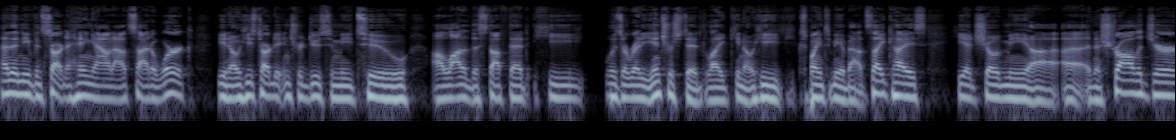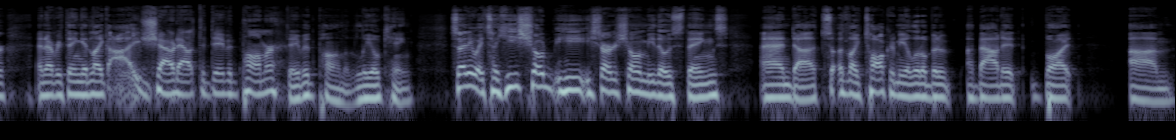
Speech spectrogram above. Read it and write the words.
and then even starting to hang out outside of work. You know, he started introducing me to a lot of the stuff that he was already interested. Like, you know, he explained to me about Zeitgeist. He had showed me uh, uh, an astrologer and everything, and like I Shout out to David Palmer. David Palmer, Leo King. So anyway, so he showed he he started showing me those things and uh t- like talking to me a little bit about it, but um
